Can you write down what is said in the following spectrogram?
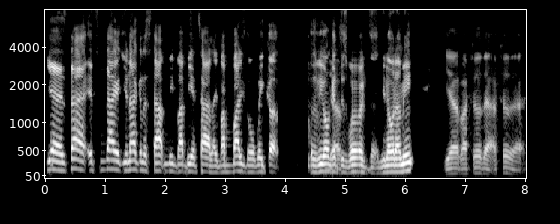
yeah, it's not, it's not. You're not gonna stop me by being tired. Like my body's gonna wake up because we gonna Yup. get this work done. You know what I mean? Yep, I feel that. I feel that.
